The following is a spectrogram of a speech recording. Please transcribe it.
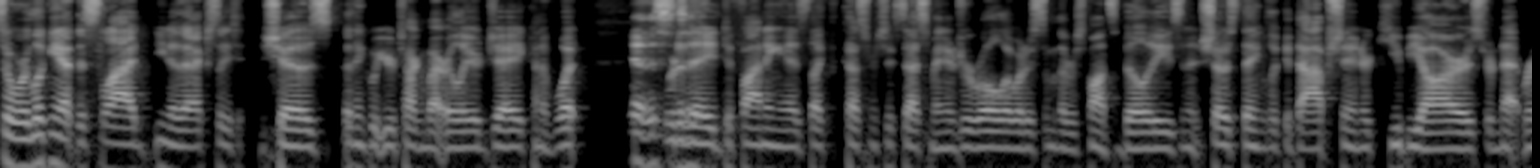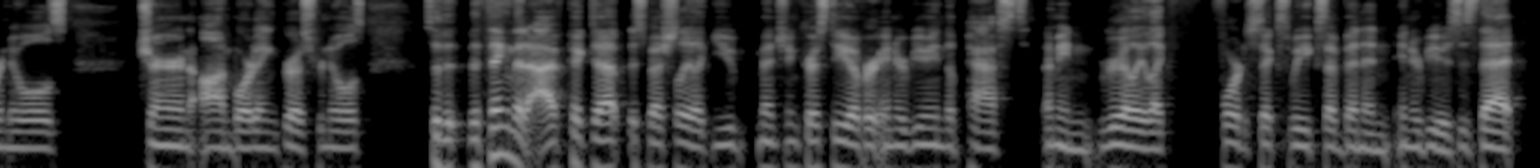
so we're looking at the slide, you know, that actually shows I think what you were talking about earlier, Jay, kind of what yeah, this what are they defining as like the customer success manager role or what are some of the responsibilities? And it shows things like adoption or QBRs or net renewals, churn, onboarding, gross renewals. So the, the thing that I've picked up, especially like you mentioned, Kristi, over interviewing the past, I mean, really like four to six weeks I've been in interviews is that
